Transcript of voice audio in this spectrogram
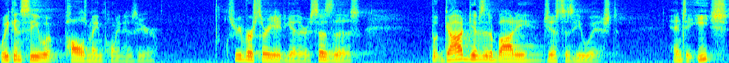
we can see what Paul's main point is here. Let's read verse 38 together. It says this But God gives it a body just as he wished, and to each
